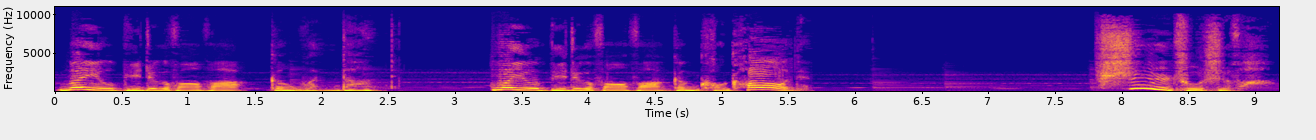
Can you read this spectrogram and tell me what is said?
没有比这个方法更稳当的，没有比这个方法更可靠的。事出是法，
